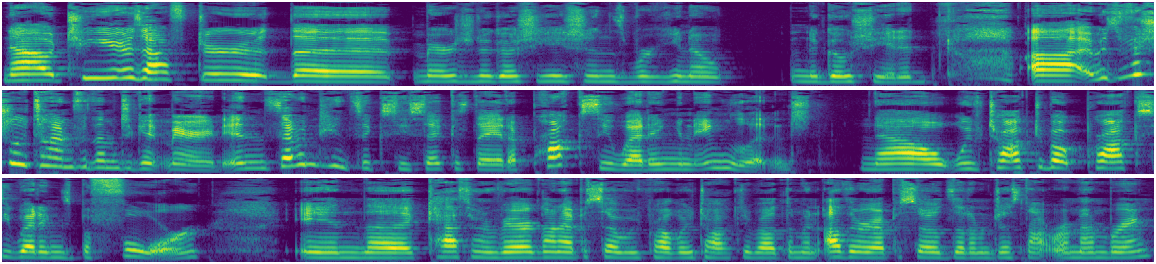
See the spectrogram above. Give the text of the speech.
Now, two years after the marriage negotiations were, you know, negotiated, uh, it was officially time for them to get married. In 1766, they had a proxy wedding in England. Now, we've talked about proxy weddings before. In the Catherine of Aragon episode, we probably talked about them in other episodes that I'm just not remembering.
